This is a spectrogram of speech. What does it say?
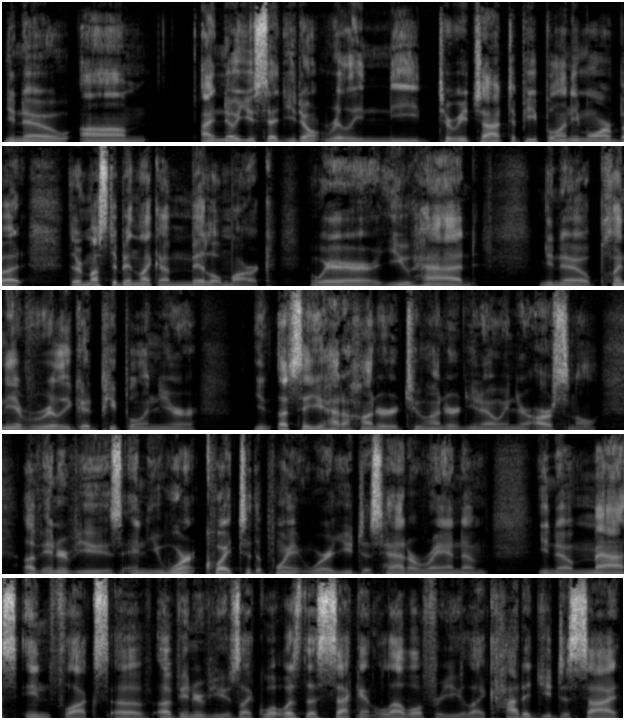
you know, um, I know you said you don't really need to reach out to people anymore, but there must have been like a middle mark where you had, you know, plenty of really good people in your let's say you had 100 or 200 you know in your arsenal of interviews and you weren't quite to the point where you just had a random you know mass influx of, of interviews. Like what was the second level for you? Like how did you decide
